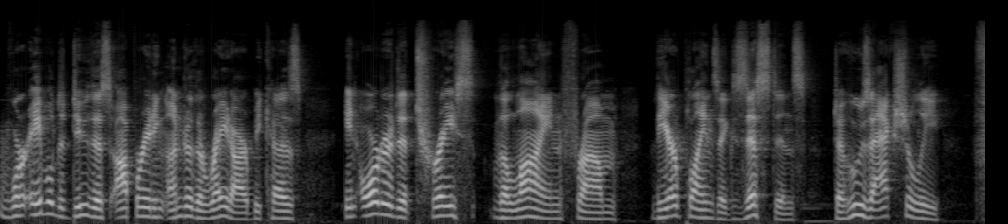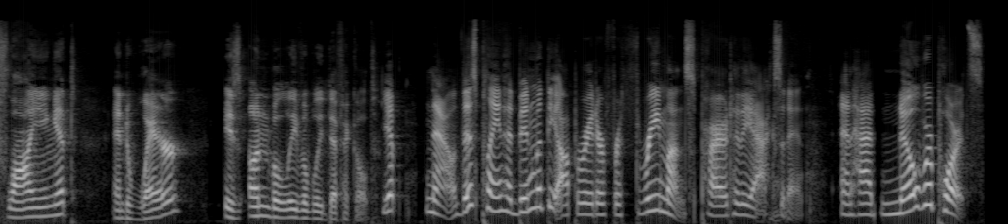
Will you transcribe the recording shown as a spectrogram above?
were able to do this operating under the radar because, in order to trace the line from the airplane's existence to who's actually flying it and where, is unbelievably difficult. Yep. Now, this plane had been with the operator for three months prior to the accident and had no reports,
